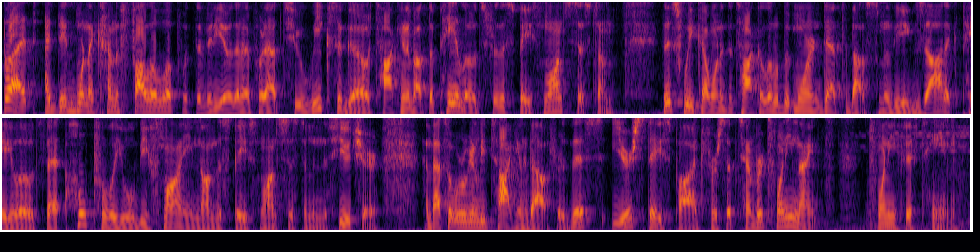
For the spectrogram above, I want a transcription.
but I did want to kind of follow up with the video that I put out two weeks ago talking about the payloads for the Space Launch System. This week I wanted to talk a little bit more in depth about some of the exotic payloads that hopefully will be flying on the Space Launch System in the future. And that's what we're going to be talking about for this, your Space Pod for September 29th, 2015.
